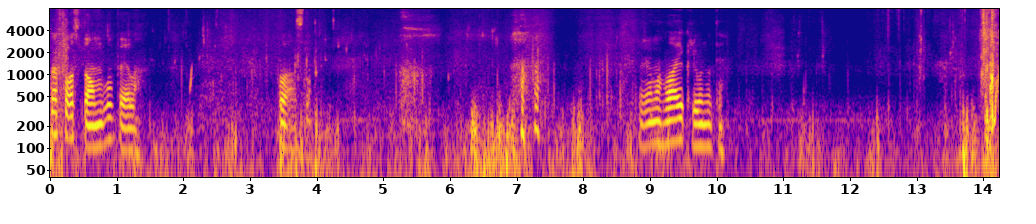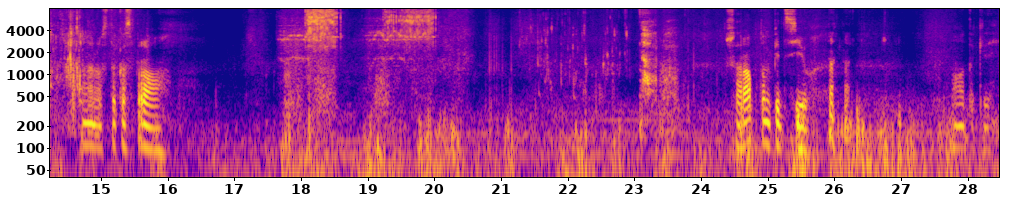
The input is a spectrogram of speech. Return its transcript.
Щука хвостом влупила. Класно. Ха-ха. Вже могла і клюнути. Зараз така справа. Шараптом підсів. Отакий.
